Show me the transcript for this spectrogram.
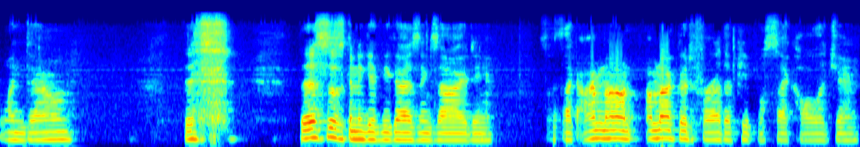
One down. This this is gonna give you guys anxiety. So it's like I'm not I'm not good for other people's psychology.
